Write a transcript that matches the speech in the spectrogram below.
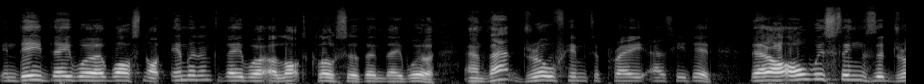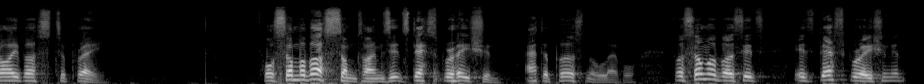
Indeed, they were, whilst not imminent, they were a lot closer than they were. And that drove him to pray as he did. There are always things that drive us to pray. For some of us, sometimes it's desperation at a personal level. For some of us, it's, it's desperation in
